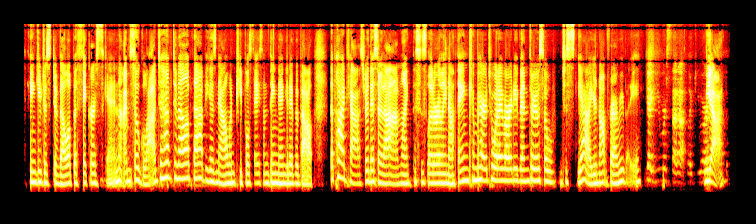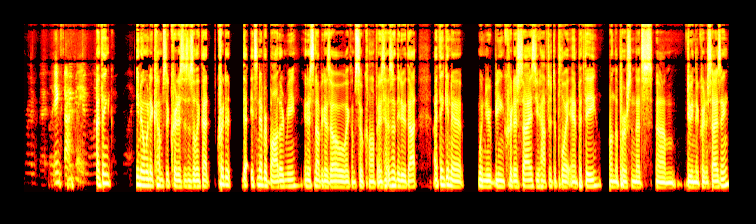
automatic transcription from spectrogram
I think you just develop a thicker skin. I'm so glad to have developed that because now when people say something negative about the podcast or this or that, I'm like, this is literally nothing compared to what I've already been through. So just, yeah, you're not for everybody. Yeah, you were set up like you already Yeah. had the brunt of it. Like, Exactly. I think you know when it comes to criticism stuff like that credit that it's never bothered me and it's not because oh like i'm so confident. It has nothing to do with that. I think in a when you're being criticized you have to deploy empathy on the person that's um, doing the criticizing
